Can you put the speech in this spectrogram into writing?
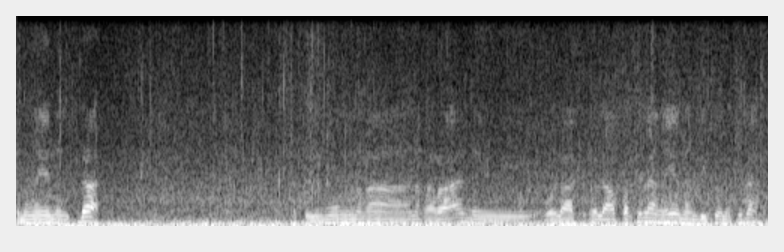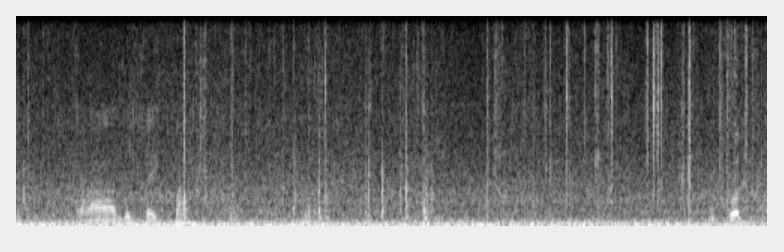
ano ngayon ng isda. Kasi yung naka, nakaraan eh wala wala pa sila ngayon nandito na sila. Saka good size pa. Good.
